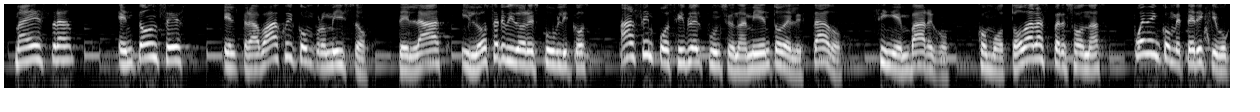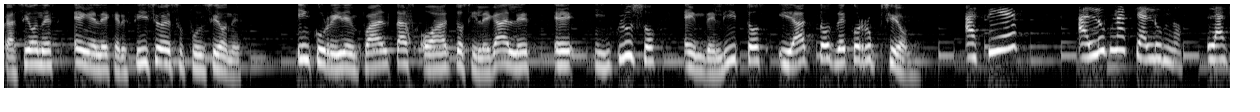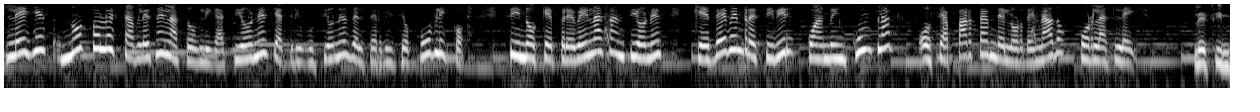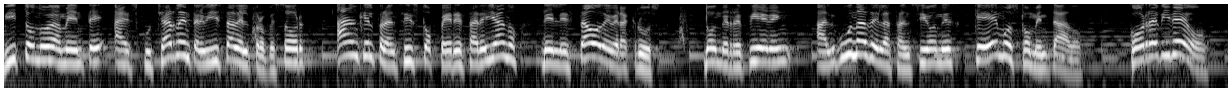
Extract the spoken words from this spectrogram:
Maestra, entonces, el trabajo y compromiso las y los servidores públicos hacen posible el funcionamiento del Estado. Sin embargo, como todas las personas, pueden cometer equivocaciones en el ejercicio de sus funciones. incurrir en faltas o actos ilegales e incluso en delitos y actos de corrupción. Así es, Alumnas y alumnos, las leyes no solo establecen las obligaciones y atribuciones del servicio público, sino que prevén las sanciones que deben recibir cuando incumplan o se apartan del ordenado por las leyes. Les invito nuevamente a escuchar la entrevista del profesor Ángel Francisco Pérez Arellano del estado de Veracruz, donde refieren algunas de las sanciones que hemos comentado. Corre video.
